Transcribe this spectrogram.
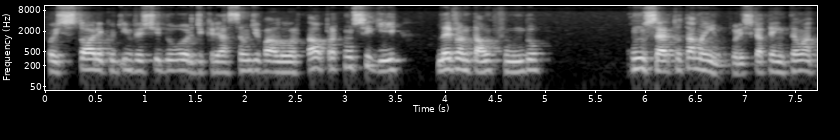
pô, histórico de investidor, de criação de valor, tal, para conseguir levantar um fundo com um certo tamanho. Por isso que até então a,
